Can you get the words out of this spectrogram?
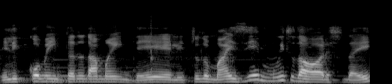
ele comentando da mãe dele e tudo mais, e é muito da hora isso daí.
